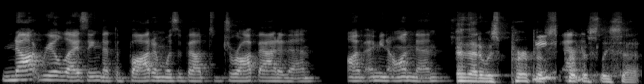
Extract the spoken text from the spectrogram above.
not realizing that the bottom was about to drop out of them on I mean on them. And that it was purpose purposely set.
